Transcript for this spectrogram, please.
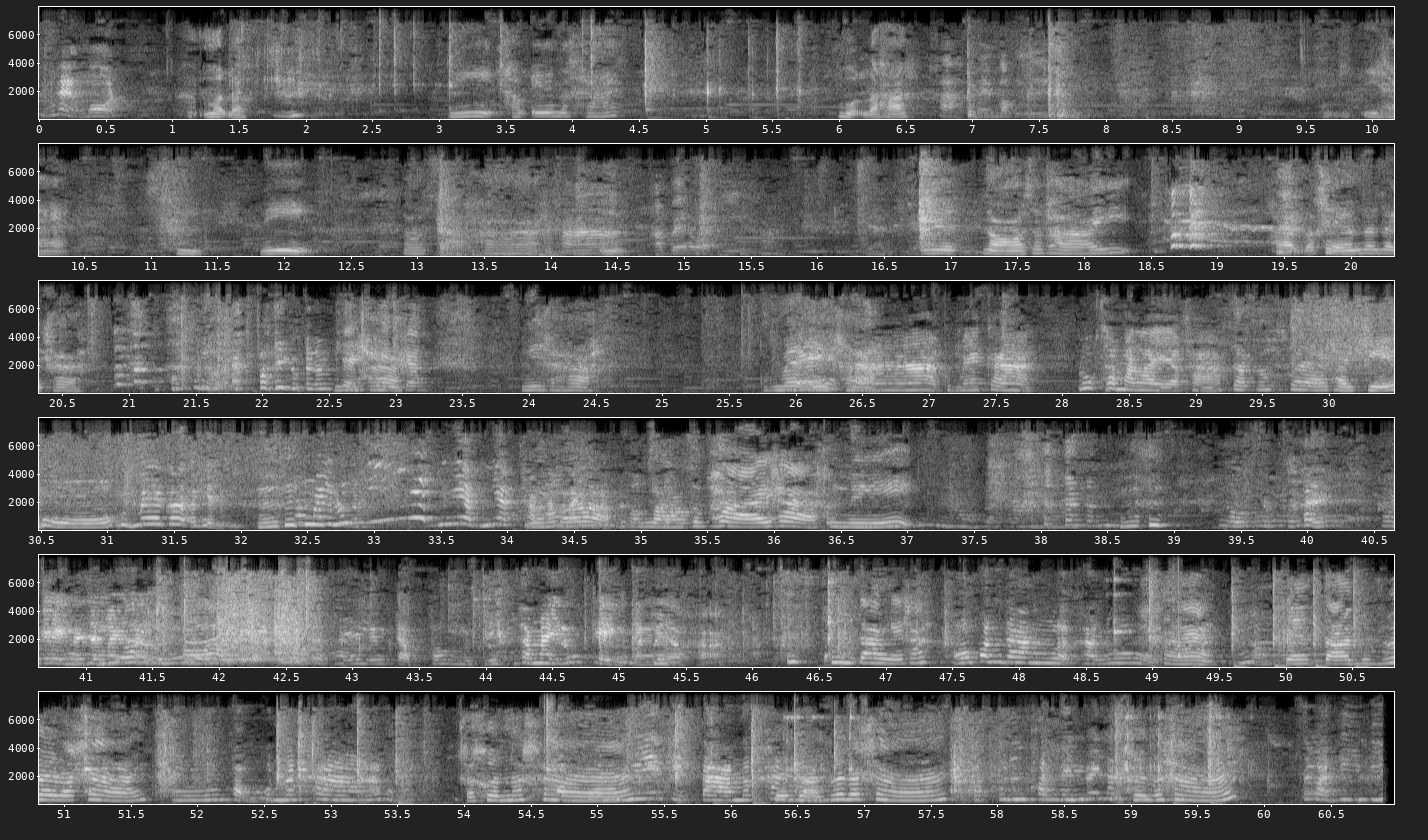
น้ำแข็งหมด หมดแล้ว นี่เขาเองนะคะ หมดเหรอคะ ค่ะ ไปบอกนี้ นี่ค่ะอืมนี่น้องสาวค่ะค่ะอืมเอาไปสวัสดีค่ะนี่น้องสะพ้ายขอแล้วแข่งนั่นเลยค่ะไปกับน้ำแข็งนี่ค่ะกันนี่ค่ะ คุณแม่เองค่ะ คุณแม่ค่ะ ลูกทำอะไรอะคะจากกาแฟไทยเค้กโอ้โหคุณแม่ก็เห็นทำไมลูกเงียบเงียบเงียบทำอะไรอยู่น้องสะพ้ายค่ะ คนนี้ น้องสะพ้ายเก่งจังเลยค่ะลูกน้องสะพ้ายลืมกลับห้องเมื่อกี้ทำไมลูกเก่งจังเลยอะคะคุณตังไงคะ อ๋อคนดังเหรอคะลูก ค่ะเป็นตามด้วยนะคะอืมขอบคุณนะคะ ขอบคุณนะคะ ขอบคุณที่ติดตามนะคะเป็นตามด้วยนะคะ ขอบคุณคอมเมนต์ด้วยนะขอบคุณนะคะ สวัสดีพี่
